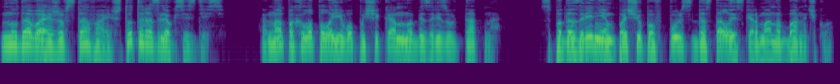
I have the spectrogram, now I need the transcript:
«Ну давай же, вставай, что ты разлегся здесь?» Она похлопала его по щекам, но безрезультатно. С подозрением пощупав пульс, достала из кармана баночку.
